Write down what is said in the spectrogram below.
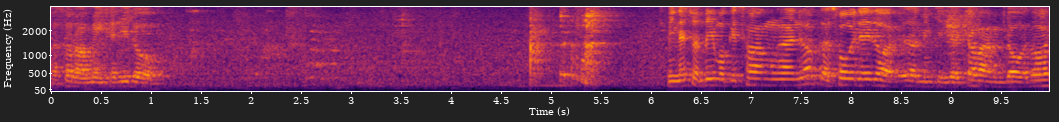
Và sau đó mình sẽ đi đổ. Mình đã chuẩn bị một cái xoong ờ, nước ờ, sôi đây rồi. Bây giờ mình chỉ việc cho vào mình đồ thôi.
